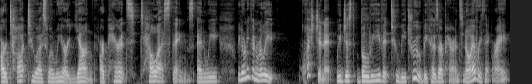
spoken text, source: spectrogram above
are taught to us when we are young. Our parents tell us things and we we don't even really question it. We just believe it to be true because our parents know everything, right?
